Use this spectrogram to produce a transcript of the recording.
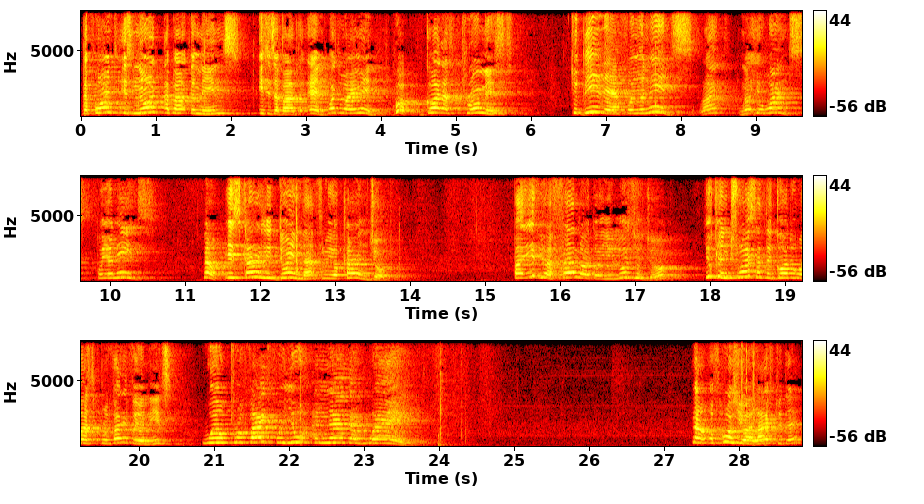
The point is not about the means, it is about the end. What do I mean? Well, God has promised to be there for your needs, right? Not your wants, for your needs. Now, He's currently doing that through your current job. But if you are furloughed or you lose your job, you can trust that the God who has provided for your needs will provide for you another way. Now, of course, you are alive today,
